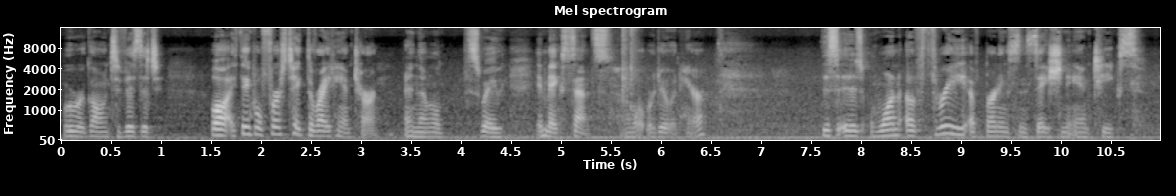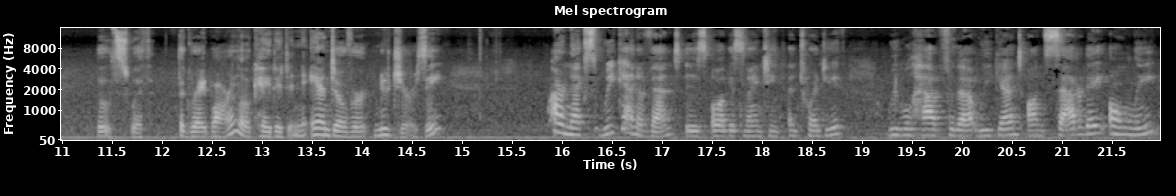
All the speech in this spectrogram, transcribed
where we're going to visit. Well, I think we'll first take the right-hand turn and then we'll, this way it makes sense on what we're doing here. This is one of three of Burning Sensation Antiques booths with the Grey Barn, located in Andover, New Jersey. Our next weekend event is August 19th and 20th. We will have for that weekend on Saturday only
